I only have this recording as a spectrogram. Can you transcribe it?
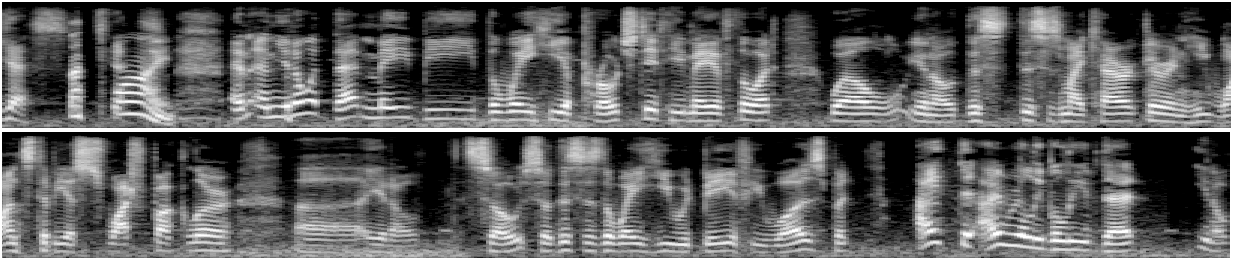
Yes. That's fine. And and you know what? That may be the way he approached it. He may have thought, well, you know, this this is my character, and he wants to be a swashbuckler. Uh, you know, so so this is the way he would be if he was. But I th- I really believe that you know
